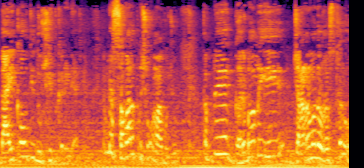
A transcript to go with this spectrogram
દાયકાઓથી દૂષિત કરી રહ્યા છે. એમને સવાલ પૂછવા માંગુ છું. તમને ગરબામાં એ જાણવાનો રસ થયો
